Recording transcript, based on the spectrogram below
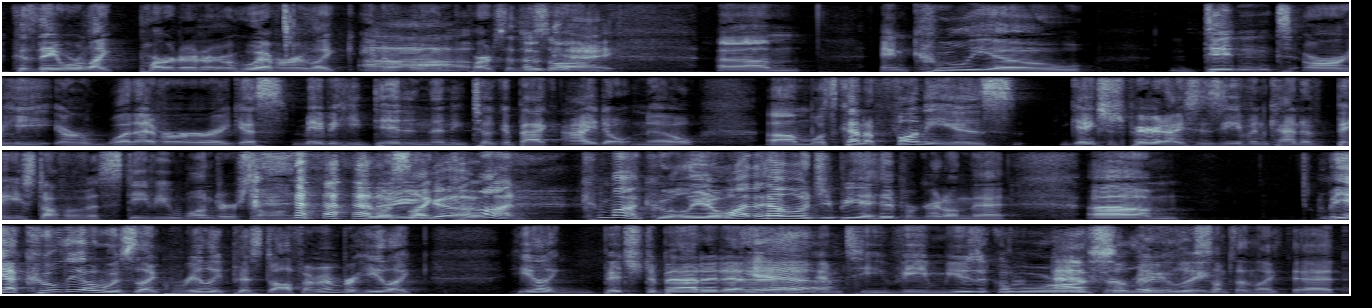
because they were like part owner or whoever like you know Ah, owned parts of the okay. song. Um, and Coolio didn't, or he, or whatever, or I guess maybe he did and then he took it back. I don't know. Um, what's kind of funny is Gangster's Paradise is even kind of based off of a Stevie Wonder song. So it's like, go. come on, come on, Coolio. Why the hell would you be a hypocrite on that? Um, but yeah, Coolio was like really pissed off. I remember he like he like bitched about it at Yeah. a MTV Music Awards or maybe it was something like that.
